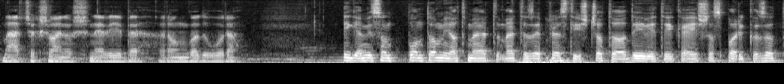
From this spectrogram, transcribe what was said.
már csak sajnos nevébe rangadóra. Igen, viszont pont amiatt, mert, mert ez egy presztízs csata a DVTK és a Spari között,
